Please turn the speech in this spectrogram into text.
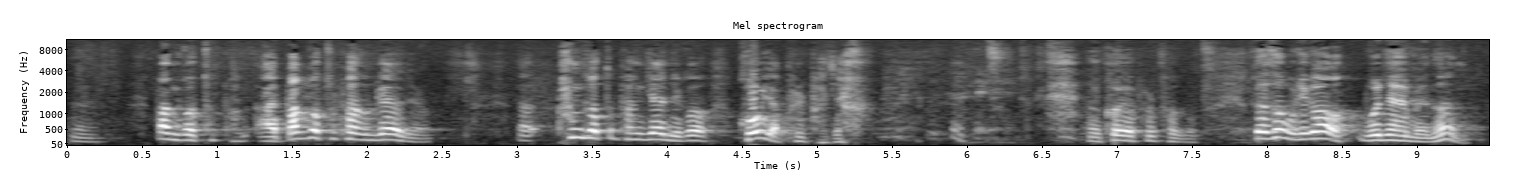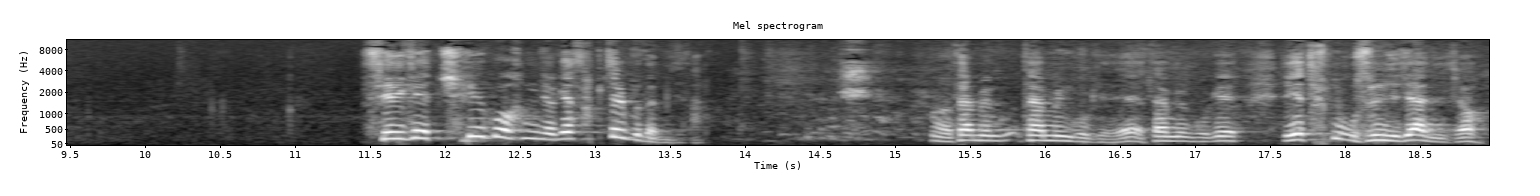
네. 빤 것도 파, 아, 빤 것도 파는 게 아니에요. 아, 판 것도 판 게 아니고, 그 옆을 파죠. 그 옆을 파고. 그래서 우리가 뭐냐 하면은, 세계 최고 학력의 삽질 부대입니다. 어, 대한민국, 대한민국이, 대한민국이, 이게 참 웃을 일이 아니죠.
